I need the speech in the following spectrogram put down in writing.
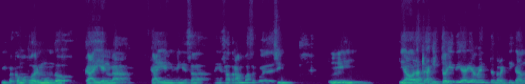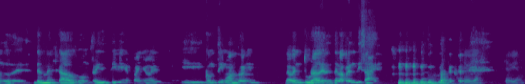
Y pues como todo el mundo caí en la caí en, esa, en esa trampa, se puede decir. Y, y ahora aquí estoy diariamente practicando del mercado con Trading TV en español y continuando en la aventura del aprendizaje. Qué bien, qué bien.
